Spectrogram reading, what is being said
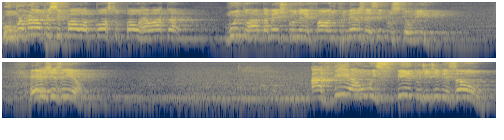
O problema principal, o apóstolo Paulo relata muito rapidamente quando ele fala nos primeiros versículos que eu li. Eles diziam: havia um espírito de divisão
